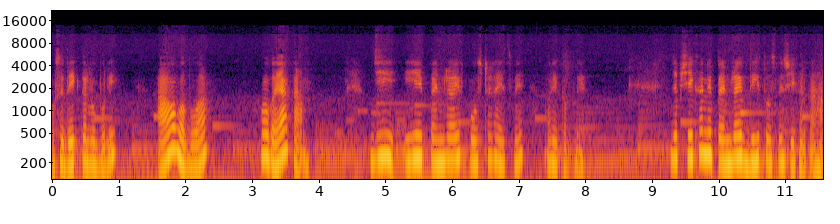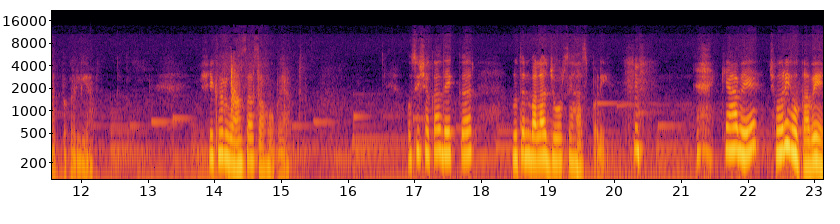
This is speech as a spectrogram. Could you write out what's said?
उसे देखकर वो बोली, आओ बबुआ, हो गया काम? जी, ये पेन ड्राइव पोस्टर है इसमें और ये कपड़े। जब शेखर ने पेन ड्राइव दी तो उसने शेखर का हाथ पकड़ लिया। शिखर वांसा सा हो गया। उसी शक्ल देखकर नूतन बाला ज़ोर से हंस पड़ी। क्या बे? छोरी हो का बे?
